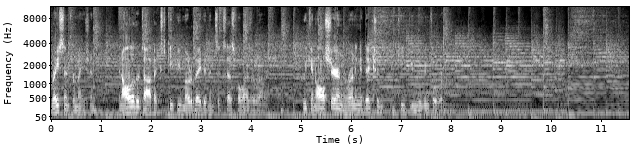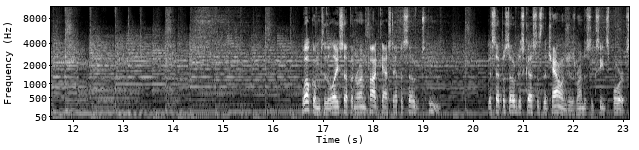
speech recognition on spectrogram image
race information, and all other topics to keep you motivated and successful as a runner. We can all share in the running addiction and keep you moving forward. Welcome to the Lace Up and Run podcast, episode 2. This episode discusses the challenges Run to Succeed Sports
